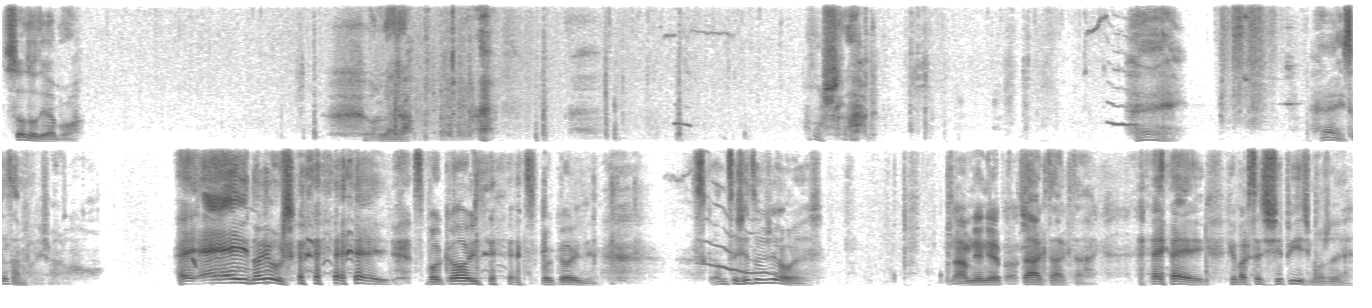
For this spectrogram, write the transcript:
Co do diabła? Cholera. O, szlak. Hej. Hej, co tam robisz, maluchu? Hej, ej, no już. Hej, spokojnie, spokojnie. Skąd ty się tu wziąłeś? Na mnie nie patrz. Tak, tak, tak. Hej, hej, chyba chcecie się pić, może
